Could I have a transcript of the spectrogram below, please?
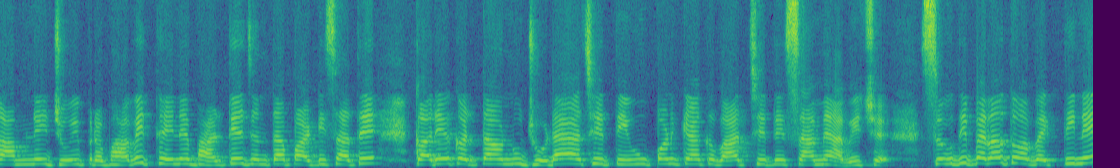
કામને જોઈ પ્રભાવિત થઈને ભારતીય જનતા પાર્ટી સાથે કાર્યકર્તાઓનું જોડાયા છે તેવું પણ ક્યાંક વાત છે તે સામે આવી છે. સૌથી પહેલાં તો આ વ્યક્તિને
